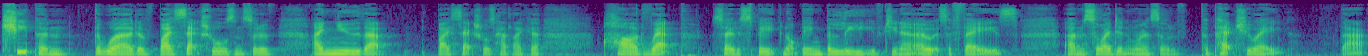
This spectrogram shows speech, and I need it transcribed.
cheapen the word of bisexuals and sort of I knew that bisexuals had like a hard rep, so to speak, not being believed, you know, oh, it's a phase. Um, so I didn't want to sort of perpetuate that.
